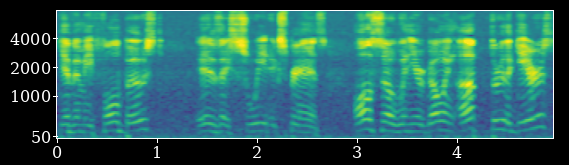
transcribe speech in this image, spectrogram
giving me full boost. It is a sweet experience. Also, when you're going up through the gears,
